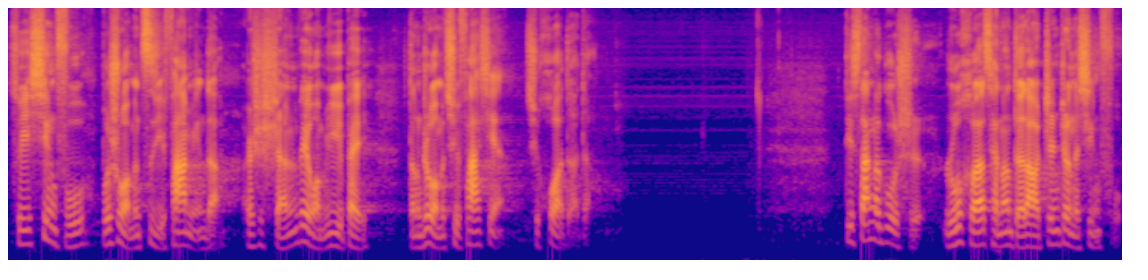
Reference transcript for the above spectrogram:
所以，幸福不是我们自己发明的，而是神为我们预备，等着我们去发现、去获得的。第三个故事：如何才能得到真正的幸福？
